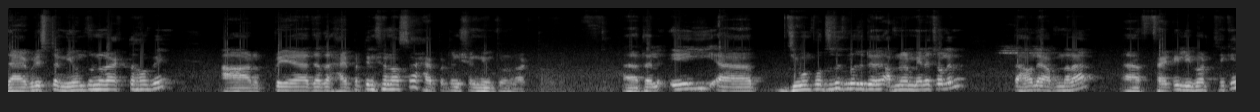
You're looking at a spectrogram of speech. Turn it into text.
ডায়াবেটিসটা নিয়ন্ত্রণে রাখতে হবে, আর যাদের হাইপার টেনশন আছে হাইপার টেনশন নিয়ন্ত্রণে রাখতে হবে। তাহলে এই জীবন পদ্ধতিগুলো যদি আপনারা মেনে চলেন, তাহলে আপনারা ফ্যাটি লিভার থেকে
